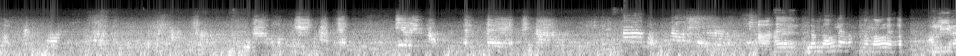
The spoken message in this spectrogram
ครับ อ่าโอเคค่ะแล้วมีอะไรฝากแฟนๆไหมคะยูเซอร์ของเราเองอ่าให้น้องๆเลยครับน้องๆเลยครับองลีไหม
